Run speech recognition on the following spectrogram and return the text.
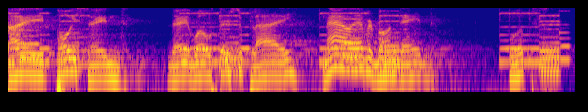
I poisoned the water supply. Now everyone dead. Whoops.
